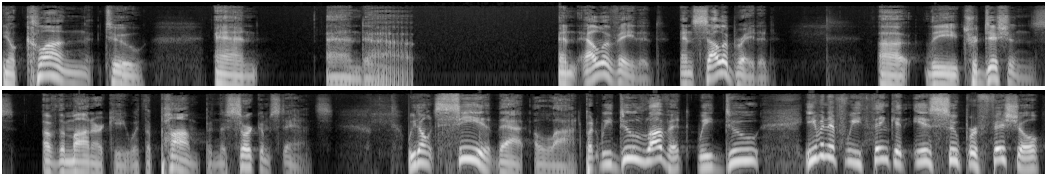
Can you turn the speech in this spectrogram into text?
you know, clung to and and uh, and elevated and celebrated uh, the traditions of the monarchy with the pomp and the circumstance. We don't see that a lot, but we do love it. We do, even if we think it is superficial.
